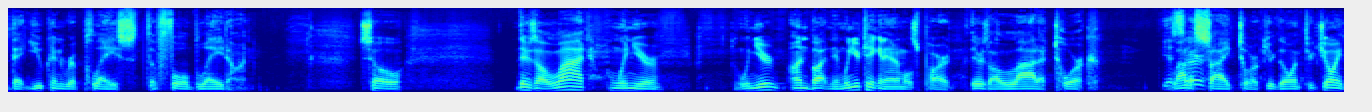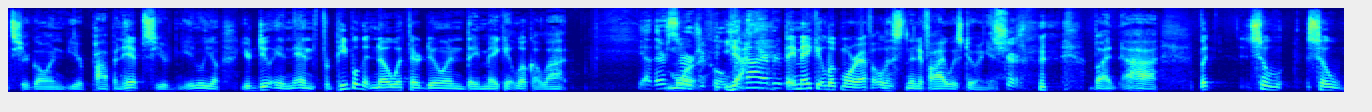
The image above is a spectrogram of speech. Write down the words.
that you can replace the full blade on. So there's a lot when you're when you're unbuttoning when you're taking animals apart. There's a lot of torque. Yes, a lot of side torque. You're going through joints. You're going. You're popping hips. You're you know you're doing. And, for people that know what they're doing, they make it look a lot Yeah, they're more. surgical. Yeah, but not everybody. they make it look more effortless than if I was doing it. Sure. but uh, but so so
